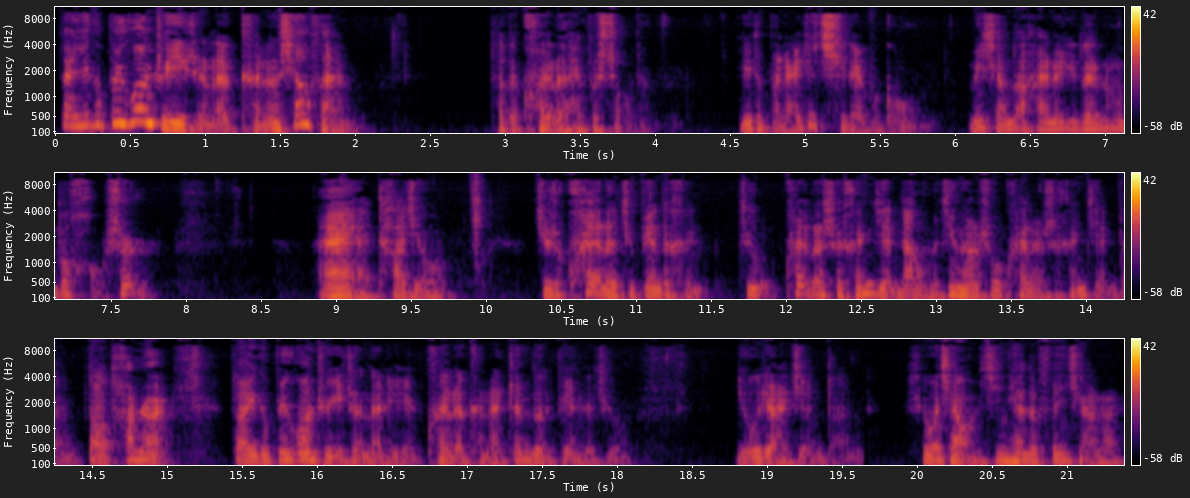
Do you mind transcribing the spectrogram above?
但一个悲观主义者呢，可能相反。他的快乐还不少的，因为他本来就期待不高，没想到还能遇到那么多好事儿，哎，他就就是快乐就变得很，就快乐是很简单。我们经常说快乐是很简单，到他那儿，到一个悲观主义者那里，快乐可能真的变得就有点简单。所以我想，我们今天的分享呢，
